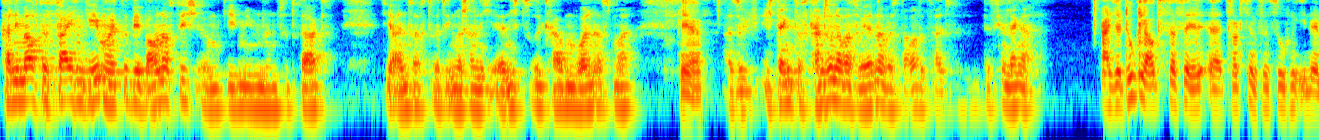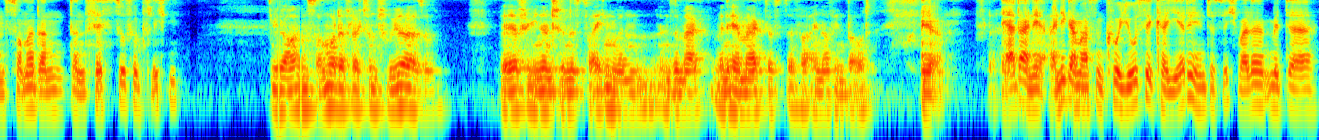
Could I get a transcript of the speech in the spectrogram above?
kann ihm auch das Zeichen geben, heute so, wir bauen auf dich, ähm, geben ihm einen Vertrag. Die Eintracht wird ihn wahrscheinlich eher nicht zurückhaben wollen erstmal. Ja. Also ich, ich denke, das kann schon noch was werden, aber es dauert jetzt halt ein bisschen länger. Also du glaubst, dass sie äh, trotzdem versuchen, ihn im Sommer dann, dann fest zu verpflichten? Ja, im Sommer oder vielleicht schon früher. Also wäre ja für ihn ein schönes Zeichen, wenn, wenn, sie merkt, wenn er merkt, dass der Verein auf ihn baut. Ja. Er hat eine einigermaßen kuriose Karriere hinter sich, weil er mit der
